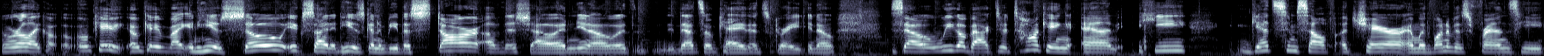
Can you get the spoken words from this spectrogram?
And we're like, okay, okay, Mike. And he is so excited. He is going to be the star of this show. And, you know, that's okay. That's great, you know. So we go back to talking, and he gets himself a chair and with one of his friends he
